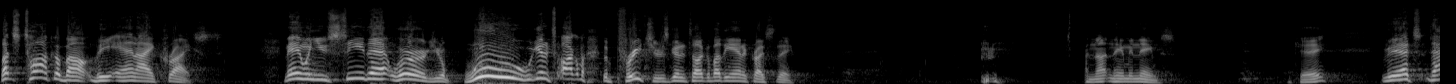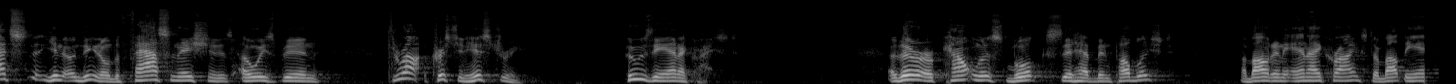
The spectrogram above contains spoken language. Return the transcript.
Let's talk about the Antichrist. Man, when you see that word, you're, woo, we're going to talk about, the preacher's going to talk about the Antichrist today. I'm not naming names. Okay? I mean, that's, that's you, know, you know, the fascination has always been throughout Christian history. Who's the Antichrist? Uh, there are countless books that have been published about an Antichrist, about the Antichrist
